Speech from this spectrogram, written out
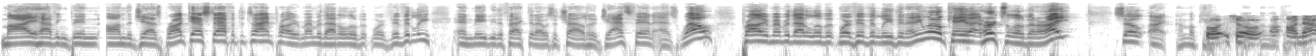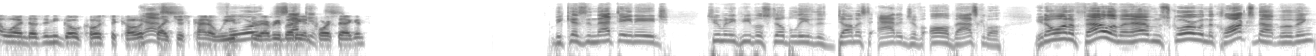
my having been on the Jazz broadcast staff at the time probably remember that a little bit more vividly, and maybe the fact that I was a childhood Jazz fan as well probably remember that a little bit more vividly than anyone. Okay, that hurts a little bit. All right. So, all right, I'm okay. Well, so I'm okay. on that one, doesn't he go coast to coast, Yes. like just kind of weave Four through everybody in four seconds. seconds? because in that day and age, too many people still believe the dumbest adage of all basketball: you don't want to foul him and have him score when the clock's not moving.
